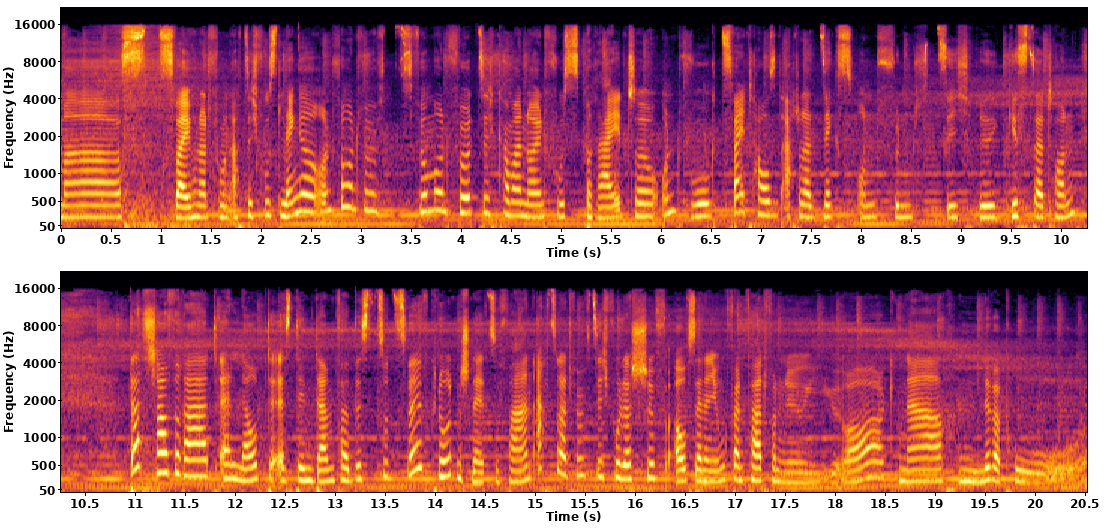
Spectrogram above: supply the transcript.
maß 285 Fuß Länge und 45,9 Fuß Breite und wog 2856 Registertonnen. Das Schaufelrad erlaubte es dem Dampfer bis zu 12 Knoten schnell zu fahren. 1850 fuhr das Schiff auf seiner Jungfernfahrt von New York nach Liverpool.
